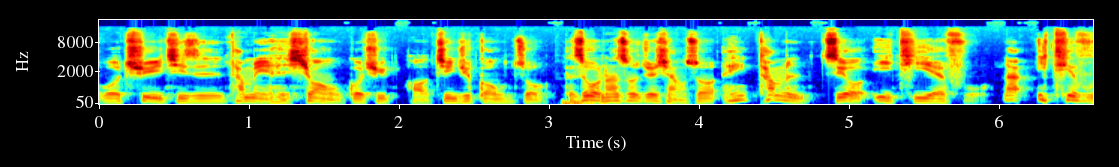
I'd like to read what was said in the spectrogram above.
我去，其实他们也很希望我过去好进去工作。可是我那时候就想说，哎，他们只有 ETF，那 ETF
